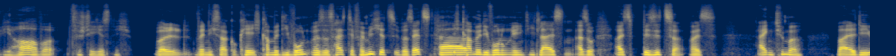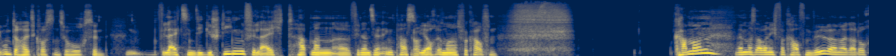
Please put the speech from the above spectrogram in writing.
ja, aber verstehe ich jetzt nicht. Weil, wenn ich sage, okay, ich kann mir die Wohnung, also das heißt ja für mich jetzt übersetzt, Äh, ich kann mir die Wohnung eigentlich nicht leisten. Also als Besitzer, als Eigentümer, weil die Unterhaltskosten zu hoch sind. Vielleicht sind die gestiegen, vielleicht hat man äh, finanziellen Engpass, Ja, wie auch immer. Verkaufen. Kann man, wenn man es aber nicht verkaufen will, weil man dadurch,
